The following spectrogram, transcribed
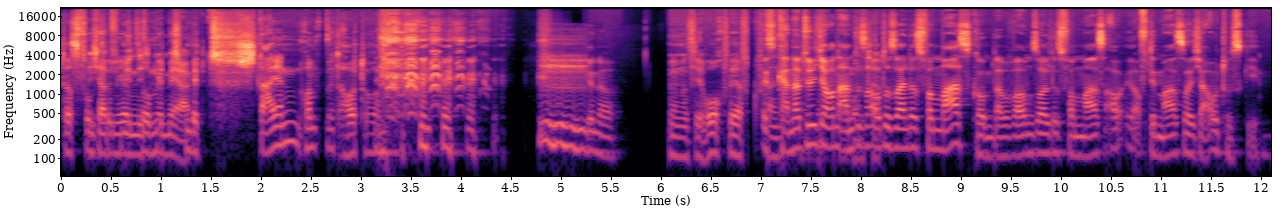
Das funktioniert so mit, mit Stein und mit Auto. genau. Wenn man sie hochwirft. Es kann natürlich auch ein anderes runter. Auto sein, das vom Mars kommt, aber warum sollte es vom Mars auf dem Mars solche Autos geben?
